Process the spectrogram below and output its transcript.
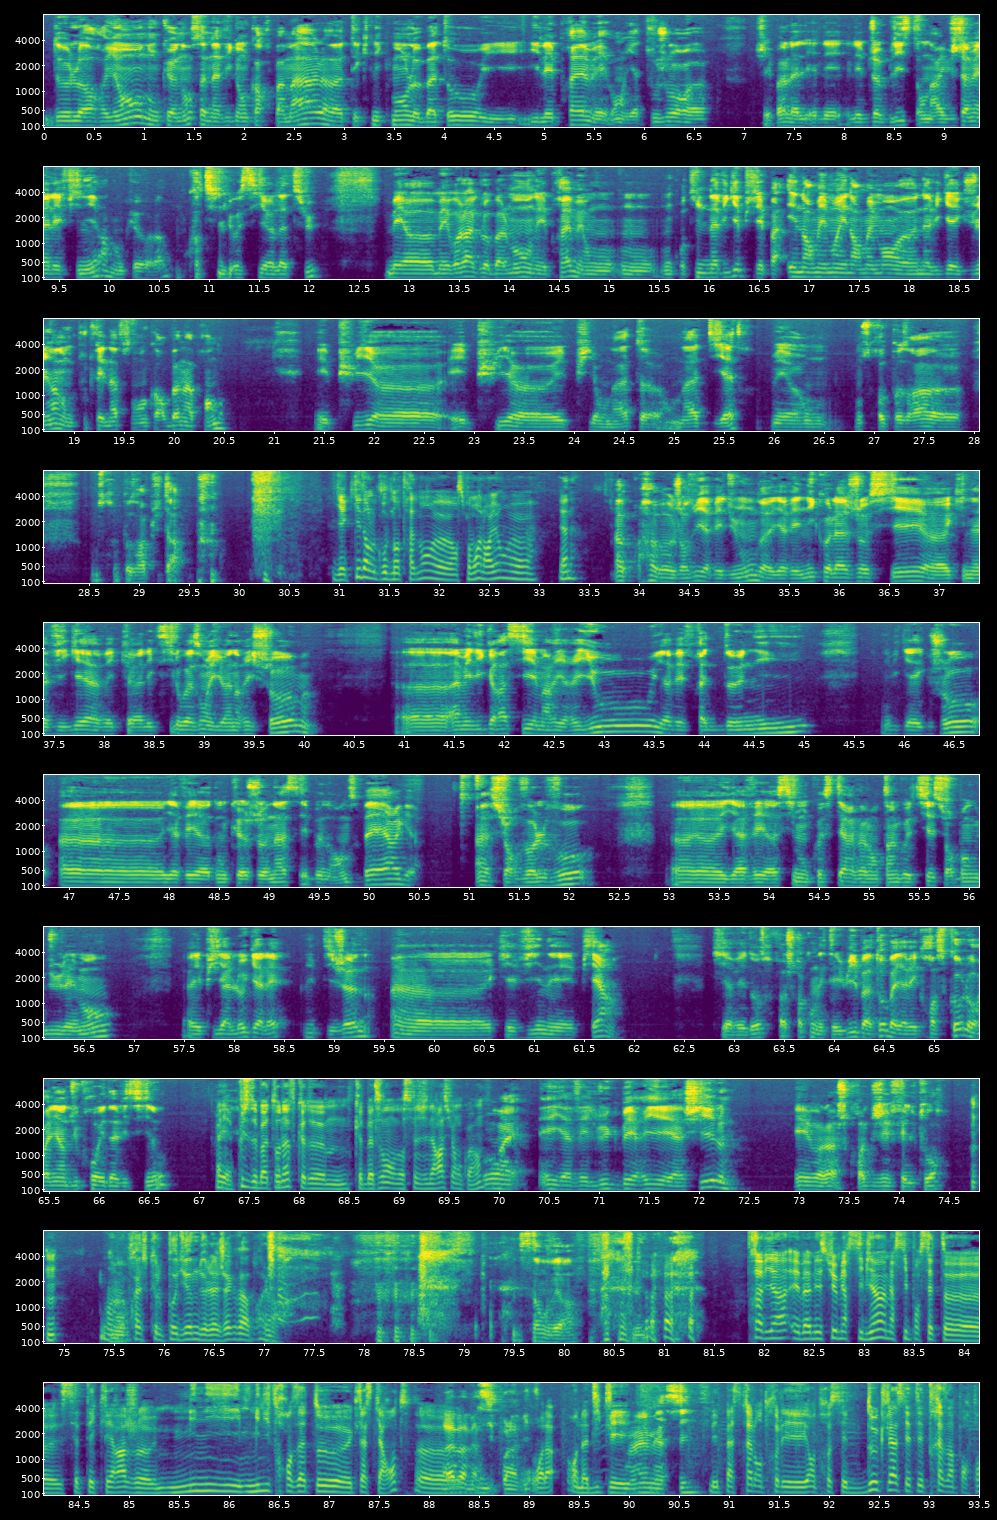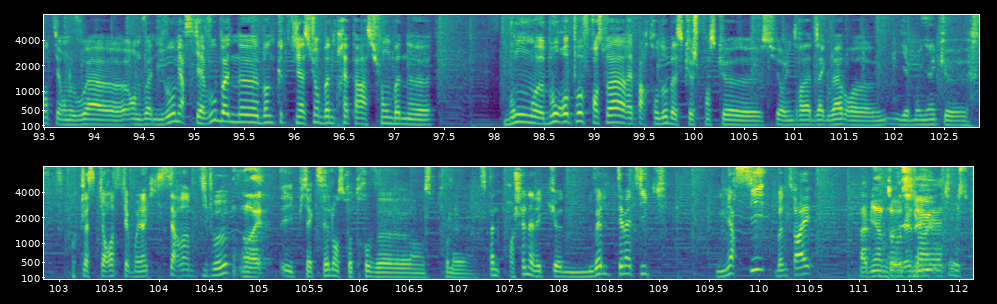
de Lorient. Donc non, ça navigue encore pas mal. techniquement, le bateau, il, est prêt, mais bon, il y a toujours, je sais pas, les, les, les job lists, on n'arrive jamais à les finir. Donc voilà, on continue aussi là-dessus. Mais euh, mais voilà, globalement, on est prêt, mais on, on, on continue de naviguer. Puis j'ai pas énormément énormément euh, navigué avec Julien, donc toutes les naves sont encore bonnes à prendre. Et puis euh, et puis euh, et puis on a hâte on a hâte d'y être, mais on, on se reposera on se reposera plus tard. Il y a qui dans le groupe d'entraînement en ce moment, Lorient, Yann? Ah, ah, bah, aujourd'hui, il y avait du monde. Il y avait Nicolas Jossier qui naviguait avec Alexis Loison et Johan Richaume euh, Amélie Grassi et Marie Rioux, il y avait Fred Denis, navigué avec Joe, euh, il y avait euh, donc Jonas et Ben Ransberg sur Volvo, il y avait Simon Coster et Valentin Gauthier sur Banque du Léman, et puis il y a Le Galet, les petits jeunes, Kevin et Pierre, qui avaient d'autres, enfin je crois qu'on était huit bateaux, bah il y avait Crosscall, Aurélien Ducrot et David Sino, il y a plus de bateaux neufs que de, que de bateaux d'ancienne génération, quoi. Hein. Ouais. Et il y avait Luc Berry et Achille. Et voilà, je crois que j'ai fait le tour. On a presque le podium de la Jacques Vabre, alors? Ça, on verra. Très bien. Eh ben, messieurs, merci bien. Merci pour cette, euh, cet éclairage euh, mini, mini transateux euh, classe 40. Euh, ouais, bah, merci pour l'invite. Voilà. On a dit que les, ouais, merci. les passerelles entre les, entre ces deux classes étaient très importantes et on le voit, on le voit à niveau. Merci à vous. Bonne, bonne continuation, bonne préparation, bonne, bon, bon repos, François. Répartons d'eau parce que je pense que sur une transat Jacques Vabre, il y a moyen que, en classe 40, il y a moyen qu'il serve un petit peu. Ouais. Et puis, Axel, on se retrouve, on se retrouve la semaine prochaine avec une nouvelle thématique. Merci. Bonne soirée. À bientôt. Salut à tous.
